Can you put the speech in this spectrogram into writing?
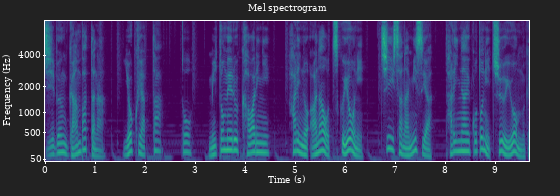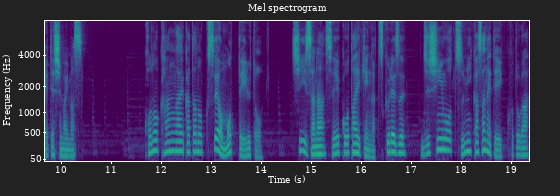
自分頑張ったな、よくやったと認める代わりに針の穴をつくように小さなミスや足りないことに注意を向けてしまいます。この考え方の癖を持っていると、小さな成功体験が作れず、自信を積み重ねていくことが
